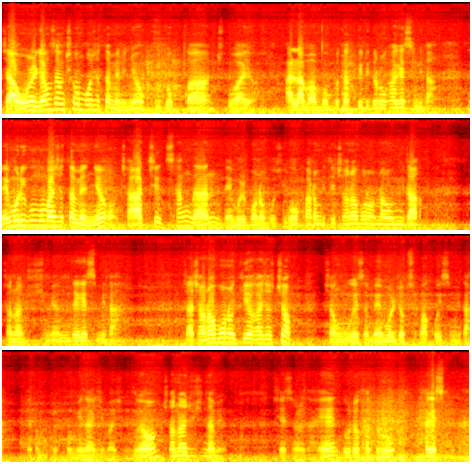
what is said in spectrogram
자, 오늘 영상 처음 보셨다면요, 구독과 좋아요, 알람 한번 부탁드리도록 하겠습니다. 매물이 궁금하셨다면요, 좌측 상단 매물 번호 보시고 바로 밑에 전화번호 나옵니다. 전화 주시면 되겠습니다. 자, 전화번호 기억하셨죠? 전국에서 매물 접수 받고 있습니다. 여러분들 고민하지 마시고요. 전화 주신다면 최선을 다해 노력하도록 하겠습니다.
